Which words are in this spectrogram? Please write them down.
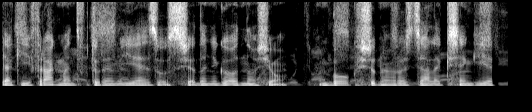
jak i fragment, w którym Jezus się do niego odnosił. Bóg w siódmym rozdziale Księgi Jeremiasza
